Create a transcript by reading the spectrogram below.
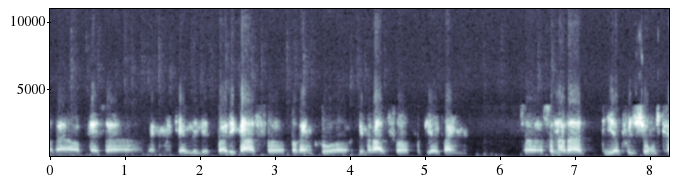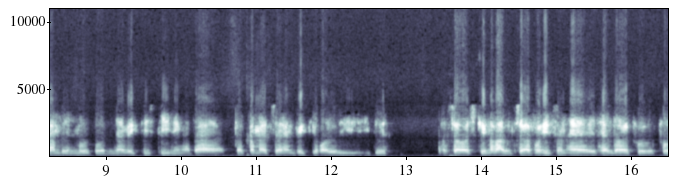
at være oppasser, hvad kan man kalde det, lidt bodyguard for, for Remco og generelt for, for bjergdrengene. Så, så når der er de her positionskampe ind mod bunden er vigtige stigninger, der, der kommer jeg til at have en vigtig rolle i, i det. Og så også generelt til at få hele tiden have et halvt øje på, på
